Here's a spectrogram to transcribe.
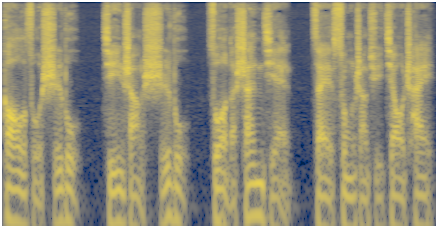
高祖实录》《金上实录》做了删减，再送上去交差。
